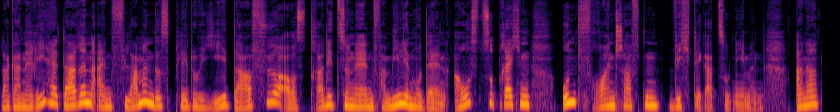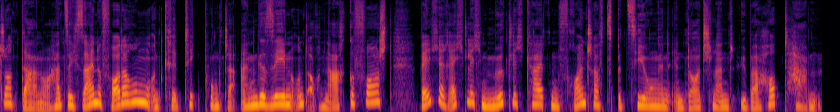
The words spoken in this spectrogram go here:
Laganerie hält darin ein flammendes Plädoyer dafür, aus traditionellen Familienmodellen auszubrechen und Freundschaften wichtiger zu nehmen. Anna Giordano hat sich seine Forderungen und Kritikpunkte angesehen und auch nachgeforscht, welche rechtlichen Möglichkeiten Freundschaftsbeziehungen in Deutschland überhaupt haben.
